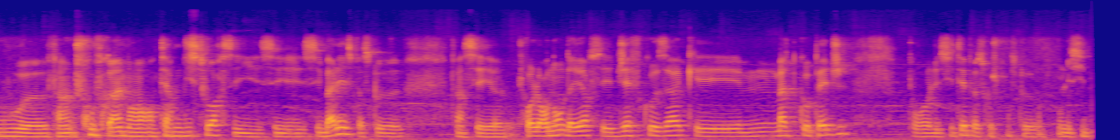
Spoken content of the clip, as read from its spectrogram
où, euh, enfin, je trouve quand même en, termes d'histoire, c'est balèze parce que, enfin, c'est, euh, je crois leur nom d'ailleurs, c'est Jeff Kozak et Matt Kopech, pour les citer parce que je pense qu'on les cite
